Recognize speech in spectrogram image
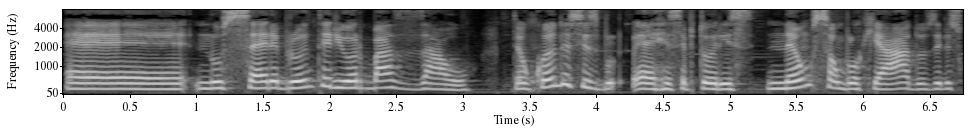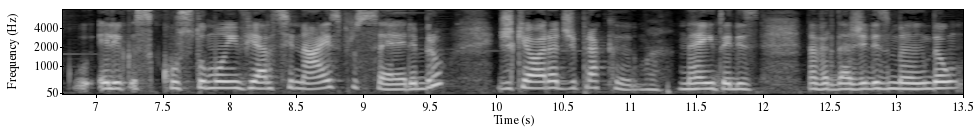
é, no cérebro anterior basal. Então, quando esses é, receptores não são bloqueados, eles, eles costumam enviar sinais para o cérebro de que é hora de ir para a cama, né? Então, eles, na verdade, eles mandam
